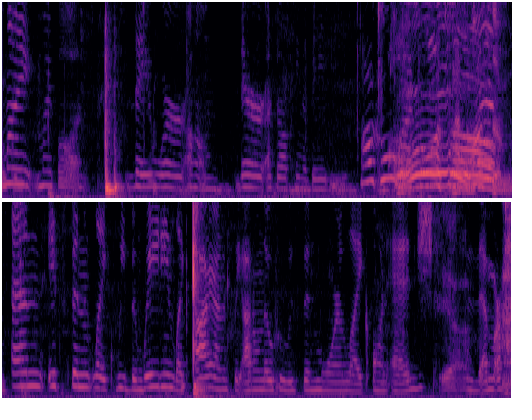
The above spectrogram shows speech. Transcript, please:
my my boss, they were um they're adopting a baby. Oh, cool. Oh, that's oh. That's awesome. awesome. And it's been like we've been waiting. Like I honestly I don't know who's been more like on edge. Yeah. Them or us,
